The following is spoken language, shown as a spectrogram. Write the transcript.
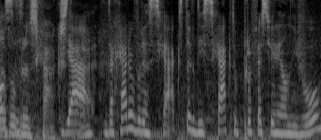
het gaat over een schaakster. Ja, dat gaat over een schaakster die schaakt op professioneel niveau.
